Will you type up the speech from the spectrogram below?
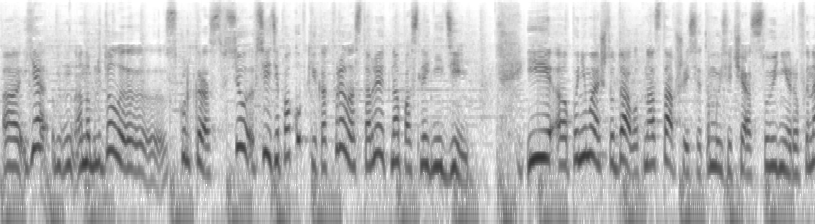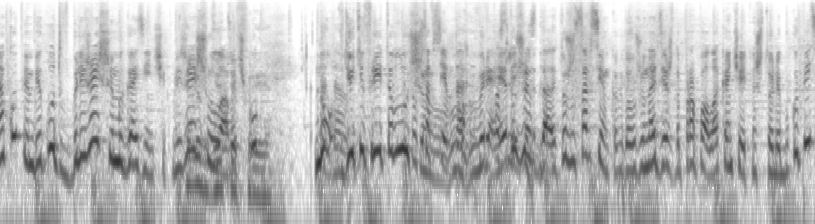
а, я наблюдала сколько раз, все, все эти покупки, как правило, оставляют на последний день. И а, понимая, что да, вот на оставшиеся это мы сейчас сувениров и накупим, бегут в ближайший магазинчик, в ближайшую лавочку. free. Ну, в duty free это в Это лучшем совсем, да, варианте. Это уже, да, это уже совсем, когда уже надежда пропала окончательно что-либо купить.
